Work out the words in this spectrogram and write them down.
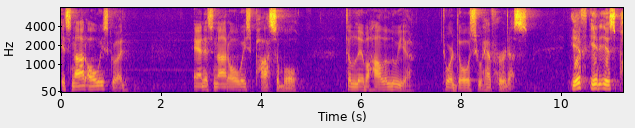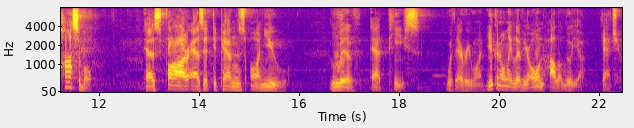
it's not always good and it's not always possible to live a hallelujah toward those who have hurt us. If it is possible, as far as it depends on you, live at peace with everyone. You can only live your own hallelujah, can't you?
